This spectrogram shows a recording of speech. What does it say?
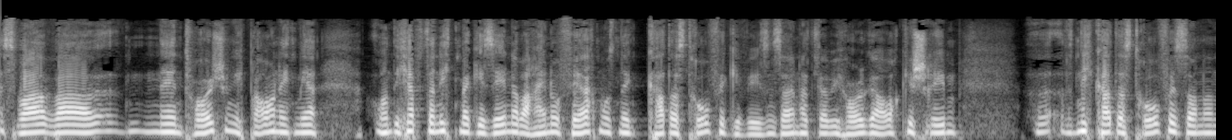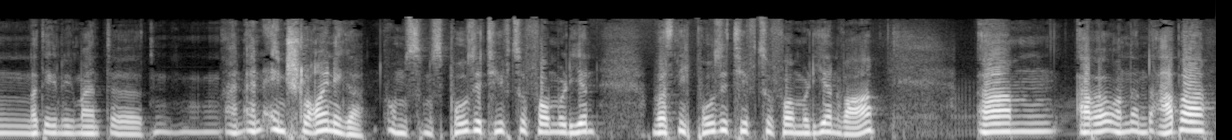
es war, war eine Enttäuschung, ich brauche nicht mehr. Und ich habe es dann nicht mehr gesehen, aber Heino Ferch muss eine Katastrophe gewesen sein, hat, glaube ich, Holger auch geschrieben. Äh, nicht Katastrophe, sondern hat irgendwie gemeint, äh, ein, ein Entschleuniger, um es positiv zu formulieren, was nicht positiv zu formulieren war. Ähm, aber und, und aber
